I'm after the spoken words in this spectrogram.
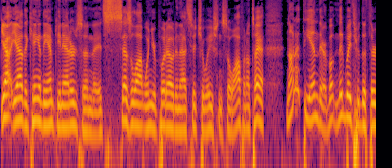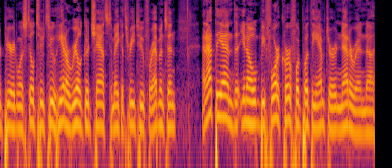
Yeah, yeah, the king of the empty netters, and it says a lot when you're put out in that situation so often. I'll tell you, not at the end there, but midway through the third period when it's still 2 2, he had a real good chance to make it 3 2 for Edmonton. And at the end, you know, before Kerfoot put the empty netter in, uh,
